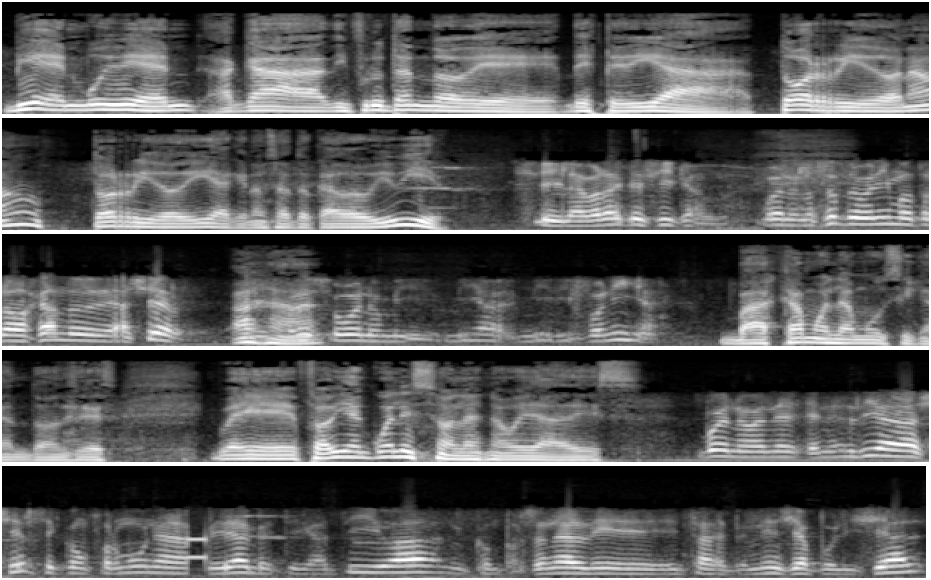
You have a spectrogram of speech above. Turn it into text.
Bien, muy bien. Acá disfrutando de, este día tórrido, ¿no? Tórrido día que nos ha tocado vivir. Sí, la verdad que sí, Carlos. Bueno, nosotros venimos trabajando desde ayer. Ajá. Por eso, bueno, mi, mi, difonía. Bajamos la música entonces. Eh, Fabián, ¿cuáles son las novedades? Bueno, en el, día de ayer se conformó una unidad investigativa con personal de esta dependencia policial,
